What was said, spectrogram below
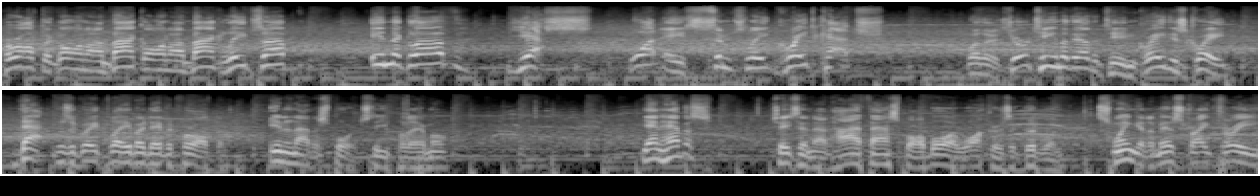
Peralta going on back, going on back, leaps up. In the glove? Yes. What a simply great catch. Whether it's your team or the other team, great is great. That was a great play by David Peralta. In and out of sports, Steve Palermo. Yangervis chasing that high fastball. Boy, Walker's a good one. Swing and a miss, strike three.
